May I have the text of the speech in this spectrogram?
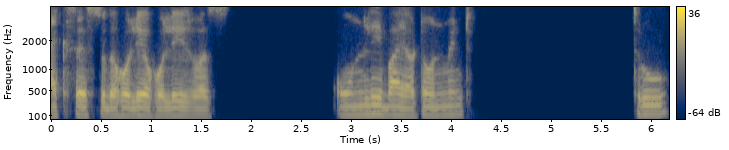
Access to the Holy of Holies was only by atonement through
